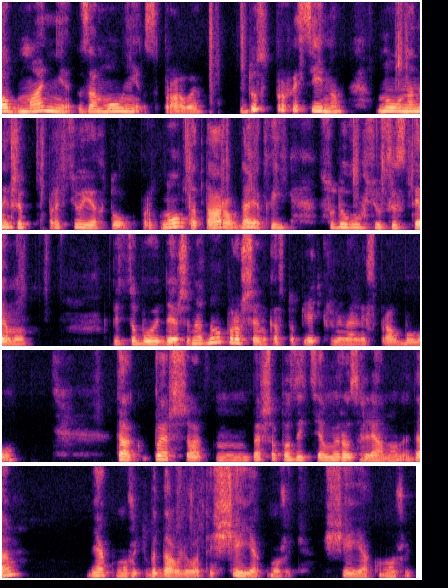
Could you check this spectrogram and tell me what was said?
обманні замовні справи. Досить професійно. Ну, на них же працює хто? Портнов, Татаров, да, який судову всю систему під собою держить. На одного Порошенка 105 кримінальних справ було. Так, перша, перша позиція ми розглянули. Да? Як можуть видавлювати? Ще як можуть, ще як можуть.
